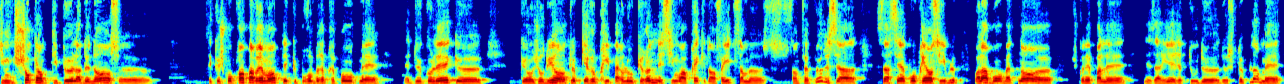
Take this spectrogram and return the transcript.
qui me choque un petit peu là-dedans, c'est que je ne comprends pas vraiment. Peut-être que pour répondre mes, mes deux collègues, euh, qu'aujourd'hui, un club qui est repris par l'Okeren et six mois après qui est en faillite, ça me, ça me fait peur et c'est assez incompréhensible. Voilà, bon, maintenant, euh, je ne connais pas les, les, arrières et tout de, de ce club-là, mais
